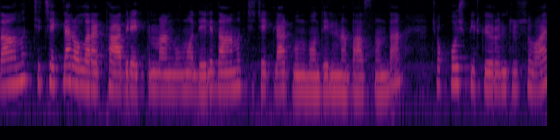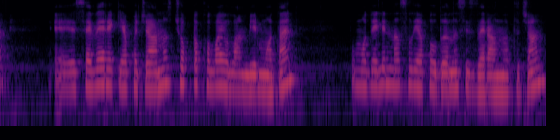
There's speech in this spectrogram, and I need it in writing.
Dağınık çiçekler olarak tabir ettim ben bu modeli. Dağınık çiçekler bu modelin adı aslında. Çok hoş bir görüntüsü var. Ee, severek yapacağınız çok da kolay olan bir model. Bu modelin nasıl yapıldığını sizlere anlatacağım.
